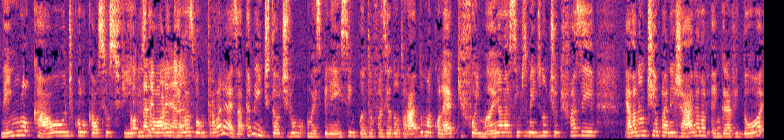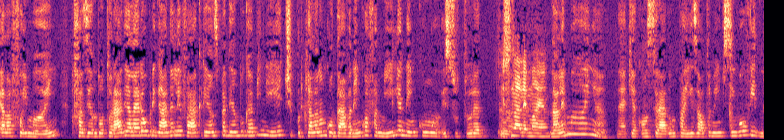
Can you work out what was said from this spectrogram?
nenhum local onde colocar os seus filhos na, na hora em que né? elas vão trabalhar. Exatamente. Então eu tive uma experiência enquanto eu fazia doutorado, uma colega que foi mãe, ela simplesmente não tinha o que fazer. Ela não tinha planejado, ela engravidou, ela foi mãe, fazendo doutorado, e ela era obrigada a levar a criança para dentro do gabinete, porque ela não contava nem com a família, nem com estrutura. Isso uh, na Alemanha? Na Alemanha, né, que é considerado um país altamente desenvolvido.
